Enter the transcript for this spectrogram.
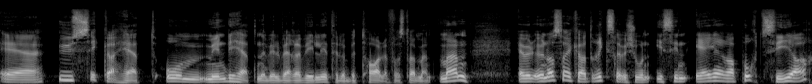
er usikkerhet om myndighetene vil være villige til å betale for strømmen. Men jeg vil understreke at Riksrevisjonen i sin egen rapport sier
